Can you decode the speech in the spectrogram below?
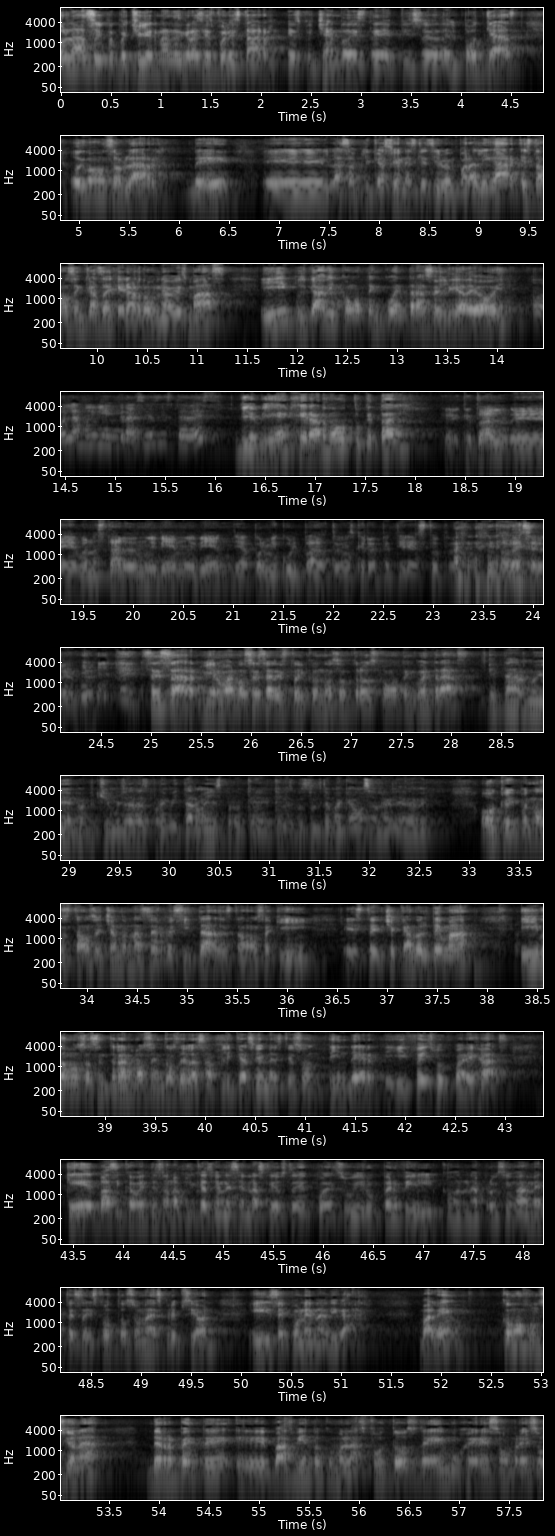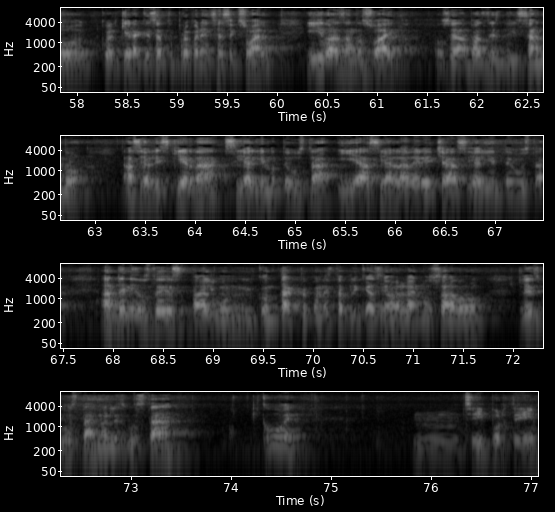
Hola, soy Pepe Chuy Hernández, gracias por estar escuchando este episodio del podcast. Hoy vamos a hablar de eh, las aplicaciones que sirven para ligar. Estamos en casa de Gerardo una vez más. Y pues Gaby, ¿cómo te encuentras el día de hoy? Hola, muy bien, gracias. ¿Y ustedes? Bien, bien. Gerardo, ¿tú qué tal? Eh, ¿Qué tal? Eh, buenas tardes, muy bien, muy bien. Ya por mi culpa tuvimos que repetir esto, pero todo excelente. César, mi hermano César, estoy con nosotros. ¿Cómo te encuentras? ¿Qué tal? Muy bien, Pepe Muchas gracias por invitarme y espero que, que les guste el tema que vamos a hablar el día de hoy. Ok, pues nos estamos echando unas cervecitas, estamos aquí este, checando el tema y vamos a centrarnos en dos de las aplicaciones que son Tinder y Facebook Parejas que básicamente son aplicaciones en las que ustedes pueden subir un perfil con aproximadamente seis fotos, una descripción y se ponen a ligar, ¿vale? ¿Cómo funciona? De repente eh, vas viendo como las fotos de mujeres, hombres o cualquiera que sea tu preferencia sexual y vas dando swipe, o sea, vas deslizando hacia la izquierda si alguien no te gusta y hacia la derecha si alguien te gusta. ¿Han tenido ustedes algún contacto con esta aplicación? ¿La han usado? ¿Les gusta? ¿No les gusta? ¿Cómo ven? Mm, sí, por ti.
